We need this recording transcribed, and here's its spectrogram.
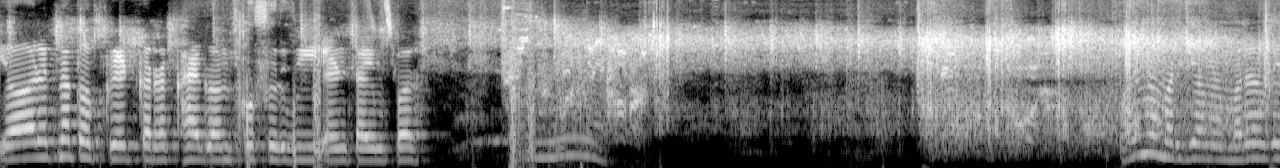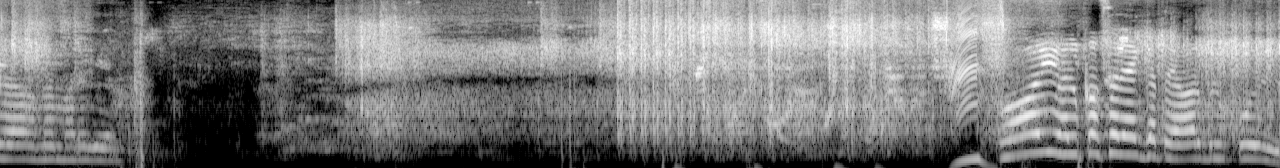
यार इतना तो अपग्रेड कर रखा है गन्स को फिर भी एंड टाइम पर। भाई मैं मर गया मैं मर गया मैं मर गया। भाई हल्का सा रह गया था यार बिल्कुल।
